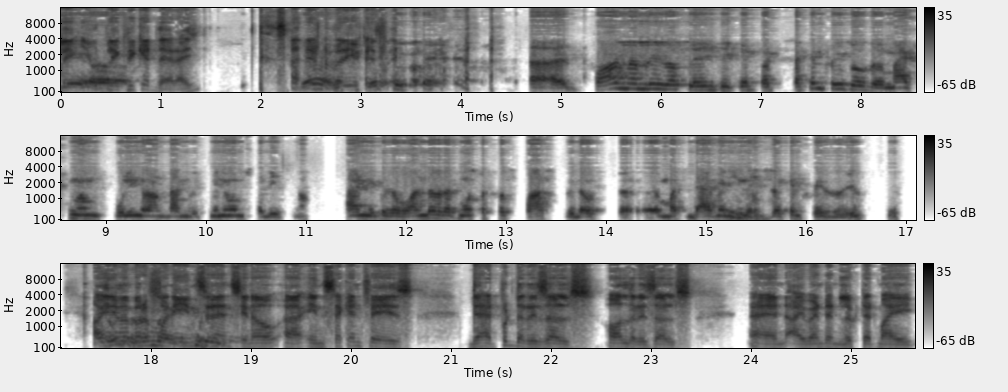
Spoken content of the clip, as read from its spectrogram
play you would play uh, cricket there, right? So Yeah, remember we you used guys to play- play. uh, fond memories of playing cricket, but second phase was the maximum fooling around done with minimum studies, you know. And it is a wonder that most of us passed without uh, much damage in that second phase. It's, it's, I, don't remember, a funny anything. incident. You know, uh, in second phase, they had put the results, all the results, and I went and looked at my.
